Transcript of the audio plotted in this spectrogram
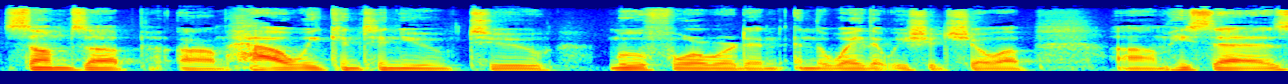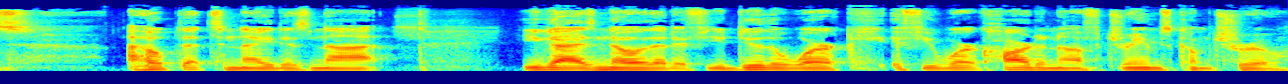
sums up um, how we continue to move forward and, and, the way that we should show up. Um, he says, I hope that tonight is not. You guys know that if you do the work, if you work hard enough, dreams come true.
